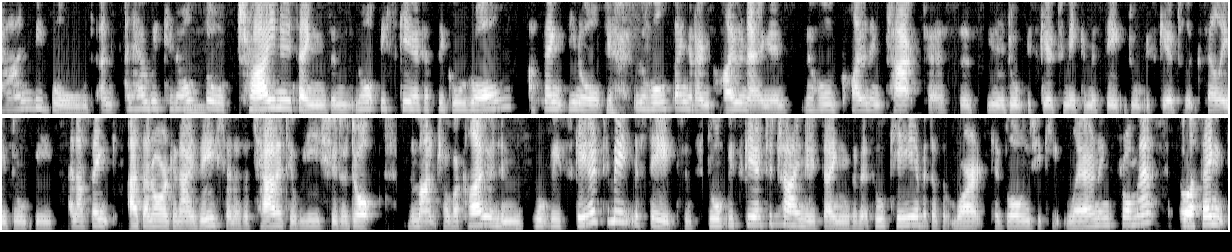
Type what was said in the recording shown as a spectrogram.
can be bold and, and how we can mm. also mm. try new things and not be scared if they go wrong. I think, you know, yes. the whole thing around clowning and the whole clowning practice is, you know, don't be scared to make a mistake, don't be scared to look silly, don't be and I think as an organisation, as a charity, we should adopt the mantra of a clown and don't be scared to make mistakes and don't be scared to try new things and it's okay if it doesn't work as long as you keep learning from it. So I think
